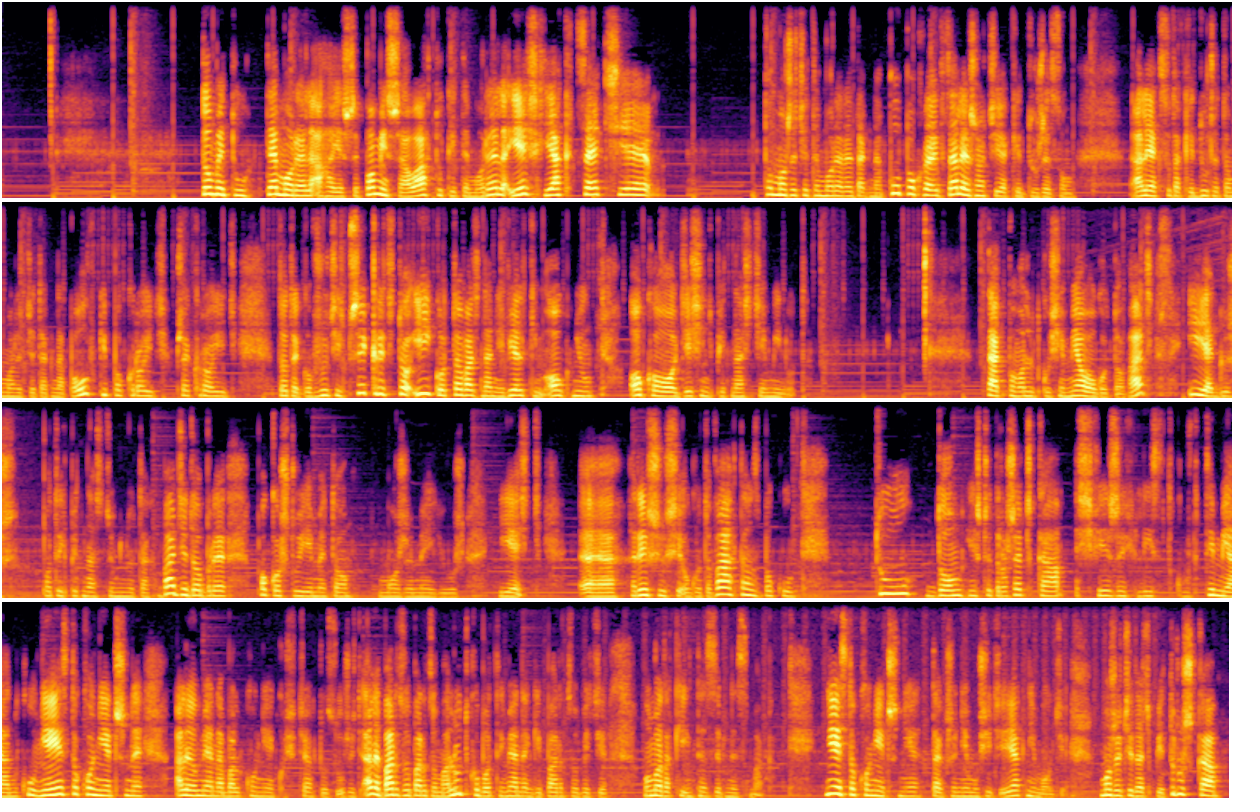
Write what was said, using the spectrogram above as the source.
Damy tu te morele, aha, jeszcze pomieszała, tutaj te morele. Jeśli jak chcecie, to możecie te morele tak na pół pokroić, w zależności jakie duże są. Ale jak są takie duże, to możecie tak na połówki pokroić, przekroić, do tego wrzucić, przykryć to i gotować na niewielkim ogniu około 10-15 minut. Tak pomalutku się miało gotować i jak już po tych 15 minutach będzie dobre, pokosztujemy to, możemy już jeść. E, ryż już się ugotowała tam z boku. Tu dom jeszcze troszeczkę świeżych listków tymianku. Nie jest to konieczne, ale mnie na balkonie jakoś chciałam to zużyć. Ale bardzo, bardzo malutko, bo tymianek jest bardzo, wiecie, on ma taki intensywny smak. Nie jest to koniecznie, także nie musicie, jak nie modzie. Możecie dać pietruszka,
